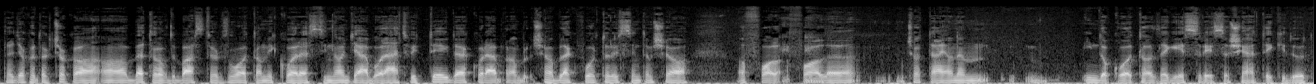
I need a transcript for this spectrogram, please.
Tehát gyakorlatilag csak a, a Battle of the Bastards volt, amikor ezt így nagyjából átvitték, de korábban a, se a Blackford-től és szerintem se a, a fal, fal uh, csatája nem indokolta az egész részes játékidőt,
